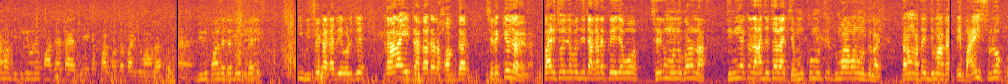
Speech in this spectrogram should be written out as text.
জানো, দিদিকে বলে পাঁচ হাজার টাকা দিতে একটা পাঁচ মাসে বাড়ি যাব আমরা। হ্যাঁ দিদি পাঁচ হাজার দিয়েছি, জানিস? কি বিষয়ে টাকা দিয়ে বলেছে, কারা এই টাকাটার হকদার, সেটা কেউ জানে না। বাড়ি চলে যাব, যে টাকাটা পেয়ে যাব, সেরকম মনে করো না। তিনি একটা রাজ্য চালাচ্ছে, মুখ্যমন্ত্রী, তোমার আমার মতো নয়। তার মাথায় দিমাগ আছে। এই বাইশ লক্ষ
